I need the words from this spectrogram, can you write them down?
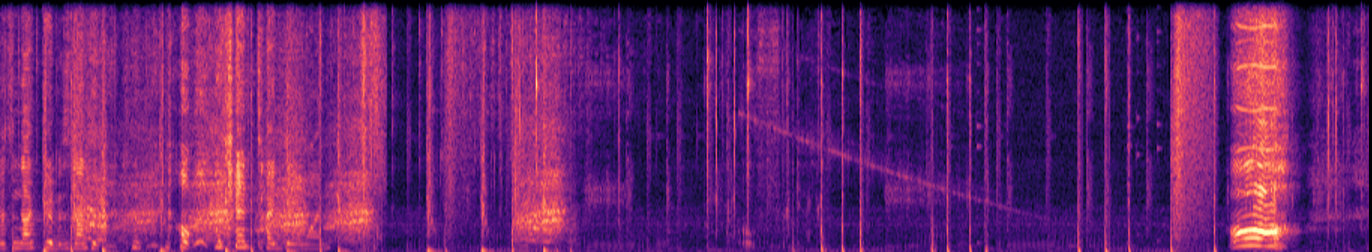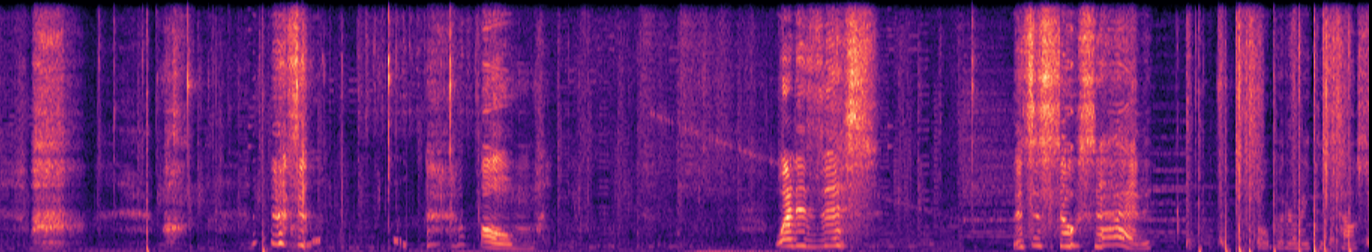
Is not good. Is not good. no, I can't die day one. Oh! oh my. What is this? This is so sad. Oh, better make this house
